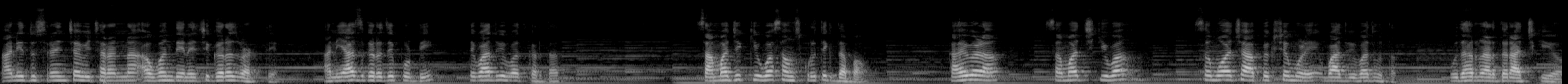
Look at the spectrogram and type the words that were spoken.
आणि दुसऱ्यांच्या विचारांना आव्हान देण्याची गरज वाटते आणि याच गरजेपोटी ते वादविवाद करतात. सामाजिक किंवा सांस्कृतिक दबाव. काही वेळा समाज किंवा समूहाच्या अपेक्षेमुळे वादविवाद होतात. उदाहरणार्थ राजकीय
